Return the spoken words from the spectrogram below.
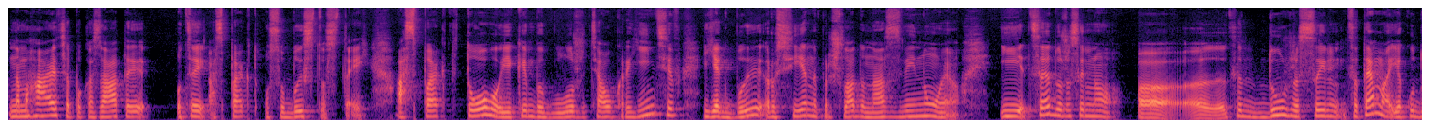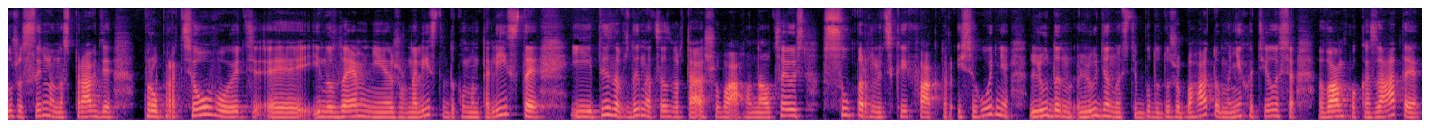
намагаються показати. Оцей аспект особистостей, аспект того, яким би було життя українців, якби Росія не прийшла до нас з війною. І це дуже сильно це дуже сильно це тема, яку дуже сильно насправді пропрацьовують е, іноземні журналісти, документалісти, і ти завжди на це звертаєш увагу на оцей ось суперлюдський фактор. І сьогодні людян, людяності буде дуже багато. Мені хотілося вам показати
